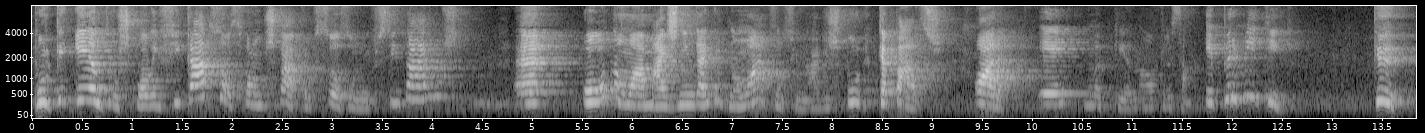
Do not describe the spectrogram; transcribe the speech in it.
Porque entre os qualificados só se vão buscar professores universitários uh, ou não há mais ninguém porque não há funcionários capazes. Ora, é uma pequena alteração. É permitir que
